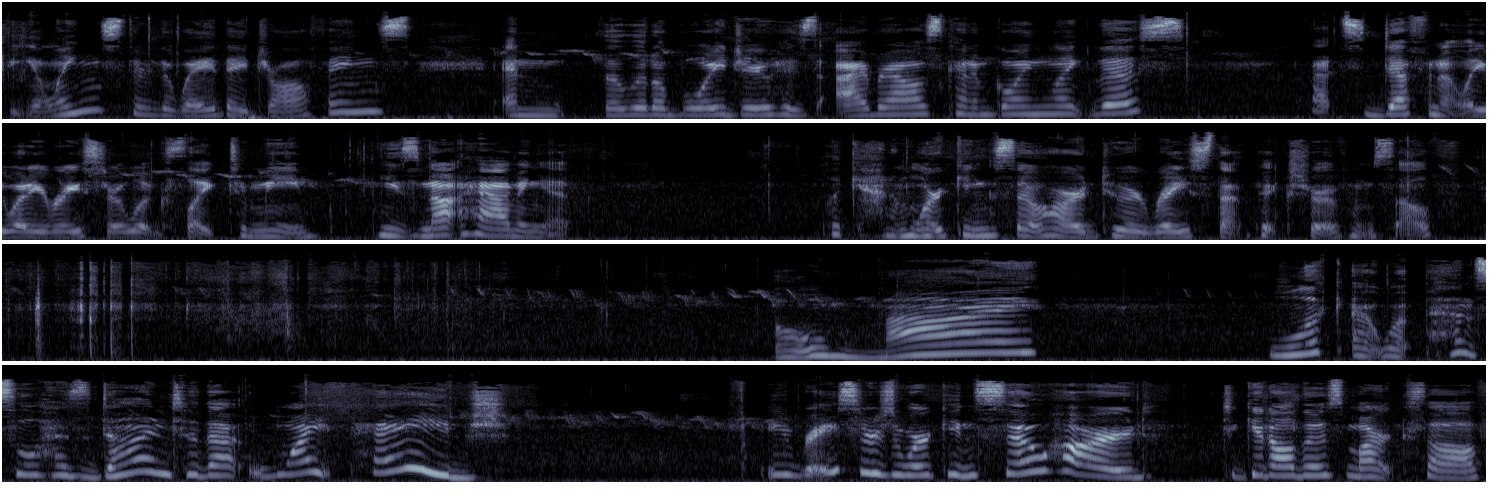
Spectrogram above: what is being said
feelings through the way they draw things? And the little boy drew his eyebrows kind of going like this. That's definitely what Eraser looks like to me. He's not having it. Look at him working so hard to erase that picture of himself. Oh my. Look at what pencil has done to that white page. Eraser's working so hard to get all those marks off.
